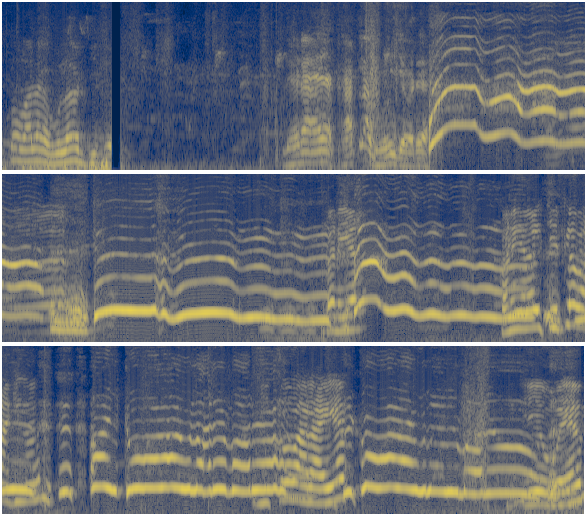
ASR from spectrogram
ઇકો વાળાએ ઉલાડ દીધો. લેડા આયા ખાટલા ભૂઈ જાવ કનૈયા? કનૈયા કેટલા વાગ્યું? આ માર્યો. ઈકો વાળા એમ? માર્યો. એવું એમ?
